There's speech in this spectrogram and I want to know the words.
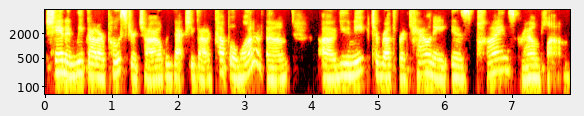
Shannon, we've got our poster child. We've actually got a couple. One of them, uh, unique to Rutherford County, is Pyne's ground plum.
